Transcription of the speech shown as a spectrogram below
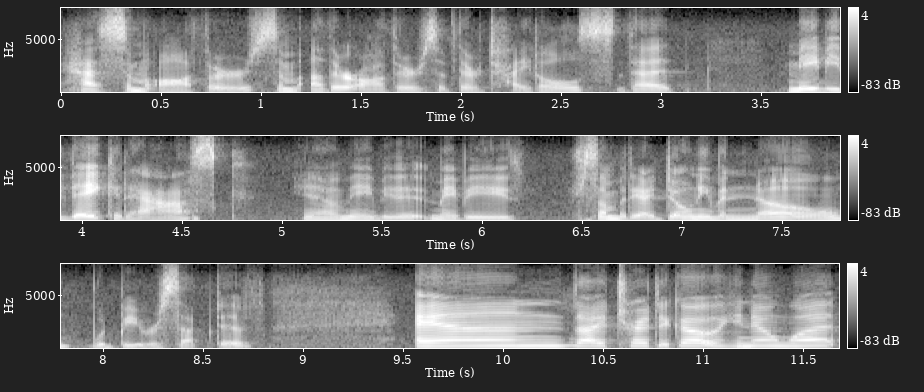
has some authors, some other authors of their titles that maybe they could ask. You know, maybe maybe somebody I don't even know would be receptive. And I tried to go, you know what?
